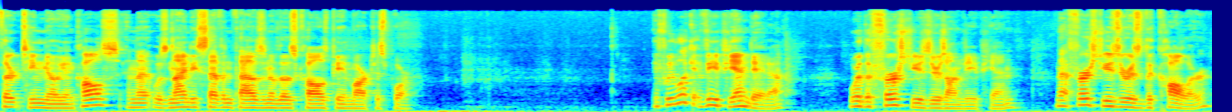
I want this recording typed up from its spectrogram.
13 million calls, and that was 97,000 of those calls being marked as poor. If we look at VPN data, where the first user is on VPN, that first user is the caller,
